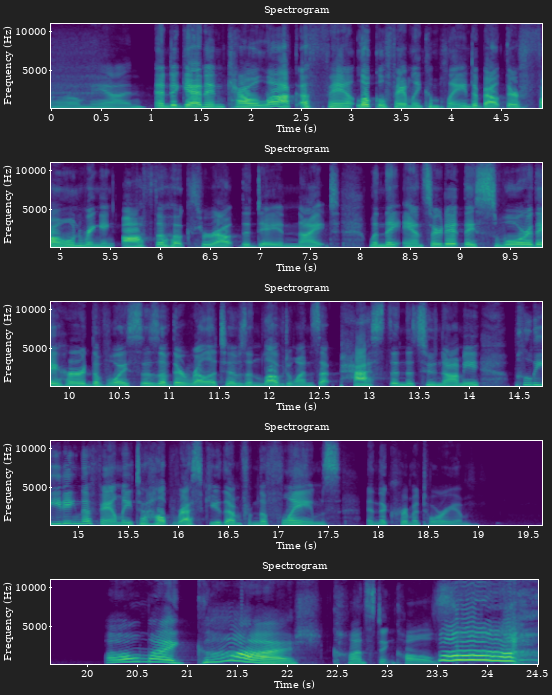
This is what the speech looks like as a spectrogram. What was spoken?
Oh man. And again in Khao a fa- local family complained about their phone ringing off the hook throughout the day and night. When they answered it, they swore they heard the voices of their relatives and loved ones that passed in the tsunami, pleading the family to help rescue them from the flames in the crematorium. Oh my gosh. Constant calls. Oh.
